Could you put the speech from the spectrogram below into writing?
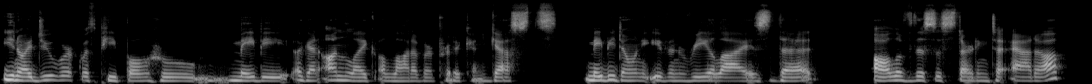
you know, I do work with people who maybe, again, unlike a lot of our Pritikin guests, maybe don't even realize that all of this is starting to add up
